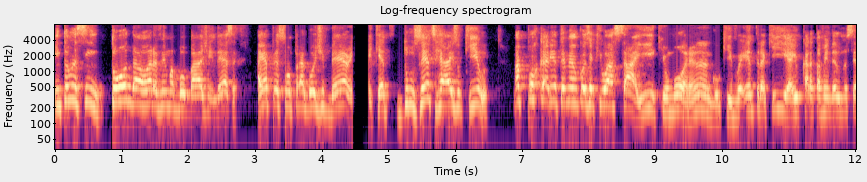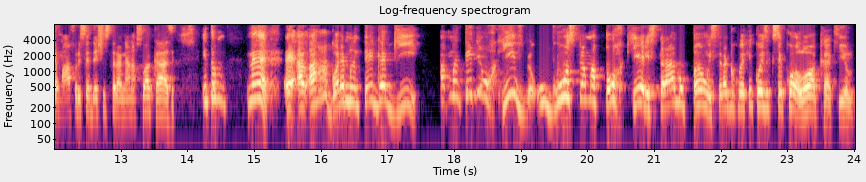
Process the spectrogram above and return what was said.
Então, assim, toda hora vem uma bobagem dessa. Aí a pessoa compra goji berry, que é 200 reais o quilo. Mas porcaria tem a mesma coisa que o açaí, que o morango, que entra aqui e aí o cara tá vendendo no semáforo e você deixa estragar na sua casa. Então, né? É, ah, agora é manteiga ghee. A manteiga é horrível. O gosto é uma porqueira. Estraga o pão, estraga qualquer coisa que você coloca aquilo.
